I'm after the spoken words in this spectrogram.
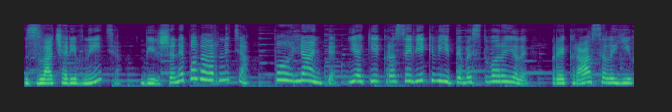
Зла чарівниця більше не повернеться. Погляньте, які красиві квіти ви створили, прикрасили їх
